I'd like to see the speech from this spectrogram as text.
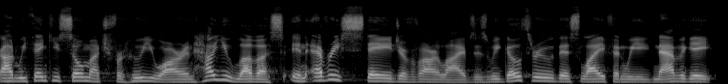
God, we thank you so much for who you are and how you love us in every stage of our lives as we go through this life and we navigate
